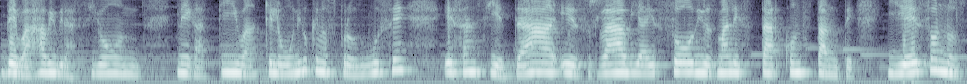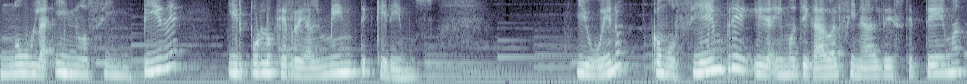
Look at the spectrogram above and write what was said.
de baja vibración, negativa, que lo único que nos produce es ansiedad, es rabia, es odio, es malestar constante. Y eso nos nubla y nos impide ir por lo que realmente queremos. Y bueno, como siempre, eh, hemos llegado al final de este tema,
